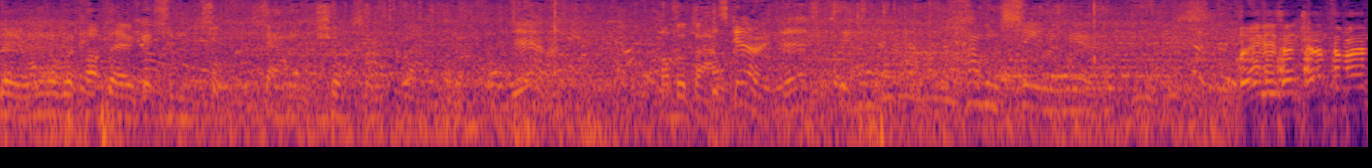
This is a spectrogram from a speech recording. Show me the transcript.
Liam, I'm going to whip up there and get some sort of down shots of the ground. Yeah, Of about. it's scary, yeah. I haven't seen them yet. Ladies and gentlemen,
